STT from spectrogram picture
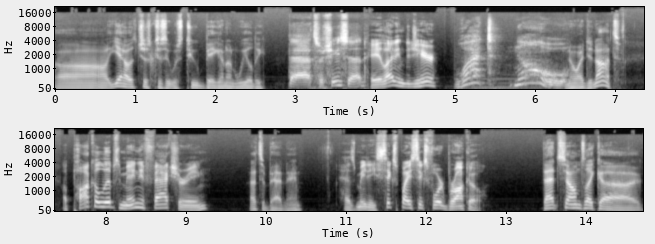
Uh, yeah, it's just because it was too big and unwieldy. That's what she said. Hey, Lightning, did you hear? What? No. No, I did not. Apocalypse Manufacturing That's a bad name. has made a 6x6 Ford Bronco. That sounds like a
